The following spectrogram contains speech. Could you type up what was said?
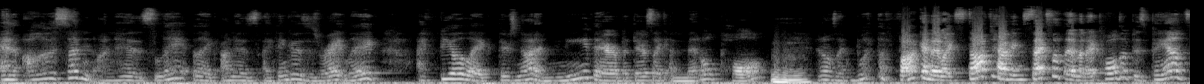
and all of a sudden on his leg, like on his, I think it was his right leg, I feel like there's not a knee there, but there's like a metal pull, Mm-hmm. and I was like, what the fuck? And I like stopped having sex with him, and I pulled up his pants,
